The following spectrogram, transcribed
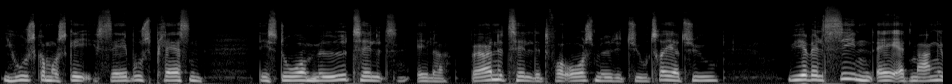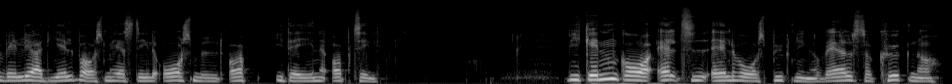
I husker måske Sabuspladsen, det store mødetelt eller børneteltet fra årsmødet i 2023. Vi er velsignet af, at mange vælger at hjælpe os med at stille årsmødet op i dagene op til. Vi gennemgår altid alle vores bygninger, værelser, køkkener,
